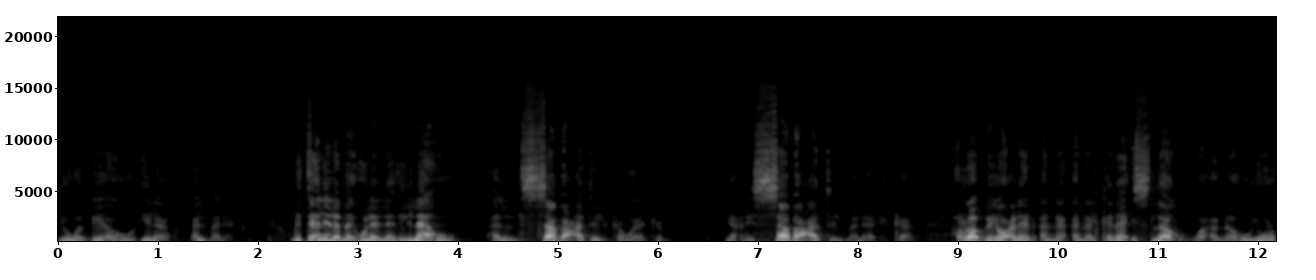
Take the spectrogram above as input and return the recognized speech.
يوجهه إلى الملاك. وبالتالي لما يقول الذي له السبعة الكواكب يعني سبعة الملائكة الرب يعلن أن أن الكنائس له وأنه ير-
